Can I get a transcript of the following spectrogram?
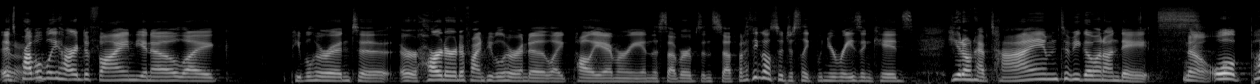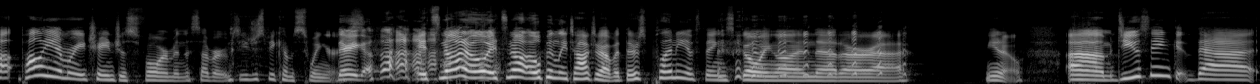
it's don't know. probably hard to find you know like people who are into or harder to find people who are into like polyamory in the suburbs and stuff but i think also just like when you're raising kids you don't have time to be going on dates no well po- polyamory changes form in the suburbs you just become swingers there you go it's not oh it's not openly talked about but there's plenty of things going on that are uh, you know um, do you think that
